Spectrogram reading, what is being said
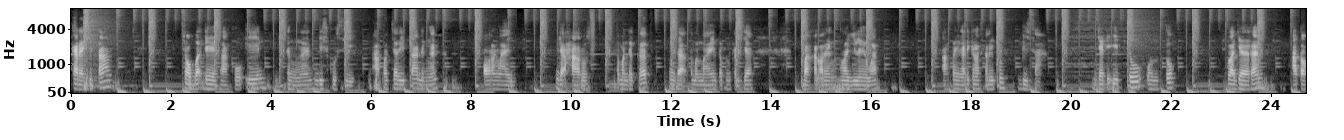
karya kita coba deh lakuin dengan diskusi atau cerita dengan orang lain nggak harus teman dekat nggak teman main teman kerja. Bahkan orang yang lagi lewat atau yang nggak dikenal sekalipun bisa. Jadi itu untuk pelajaran atau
